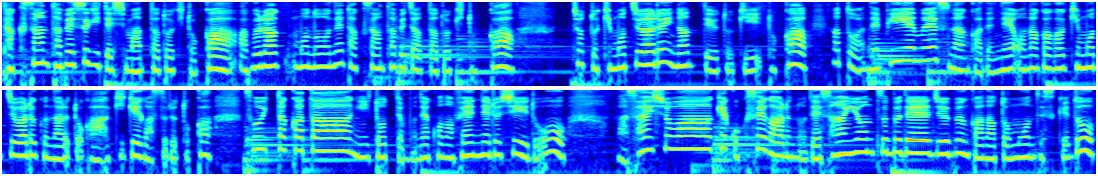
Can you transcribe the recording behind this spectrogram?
たくさん食べ過ぎてしまった時とか油物をねたくさん食べちゃった時とかちょっと気持ち悪いなっていう時とかあとはね PMS なんかでねお腹が気持ち悪くなるとか吐き気がするとかそういった方にとってもねこのフェンネルシードをまあ、最初は結構癖があるので34粒で十分かなと思うんですけど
